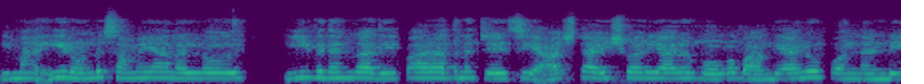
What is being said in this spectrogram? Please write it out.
ఈ ఈ రెండు సమయాలలో ఈ విధంగా దీపారాధన చేసి అష్ట ఐశ్వర్యాలు భోగభాగ్యాలు పొందండి.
